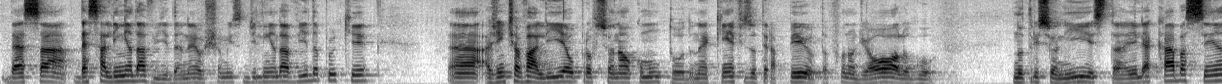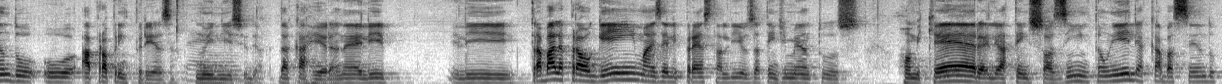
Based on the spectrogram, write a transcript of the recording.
dessa, dessa linha da vida. Né? Eu chamo isso de linha da vida porque uh, a gente avalia o profissional como um todo. Né? Quem é fisioterapeuta, fonoaudiólogo, nutricionista, ele acaba sendo o, a própria empresa é. no início da, da, carreira. Né? Ele, ele trabalha para alguém, mas ele presta ali os atendimentos home care, ele atende sozinho, então ele acaba sendo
